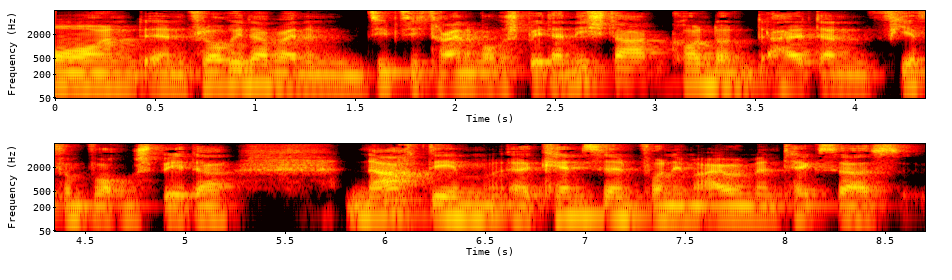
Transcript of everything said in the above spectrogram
und in Florida bei einem 73 eine Woche später nicht starten konnte und halt dann vier, fünf Wochen später nach dem äh, Canceln von dem Ironman Texas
